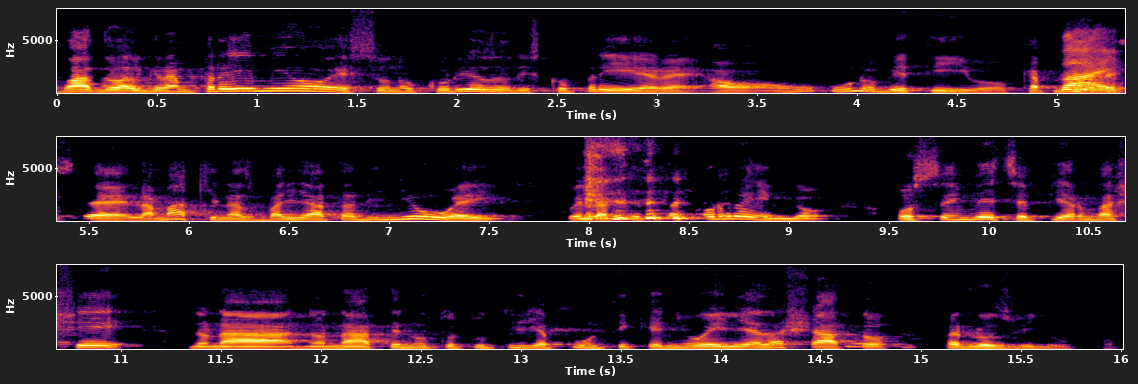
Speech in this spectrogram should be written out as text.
vado, al Gran Premio e sono curioso di scoprire, ho un, un obiettivo, capire Vai. se è la macchina sbagliata di Newey, quella che sta correndo, o se invece Pierre Vacher non ha, non ha tenuto tutti gli appunti che Newey gli ha lasciato per lo sviluppo.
